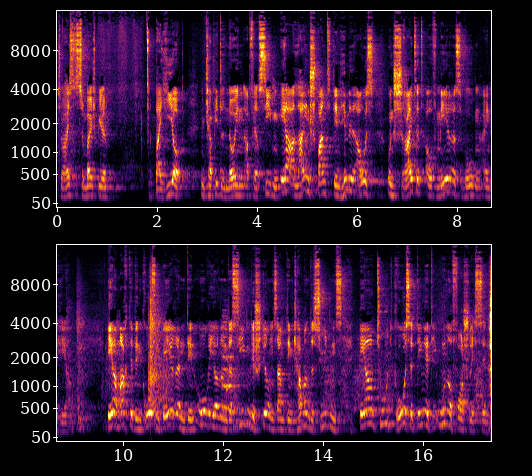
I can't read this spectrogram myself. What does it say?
So heißt es zum Beispiel bei Hiob in Kapitel 9 ab Vers 7. Er allein spannt den Himmel aus und schreitet auf Meereswogen einher. Er machte den großen Bären, den Orion und das Siebengestirn samt den Kammern des Südens. Er tut große Dinge, die unerforschlich sind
